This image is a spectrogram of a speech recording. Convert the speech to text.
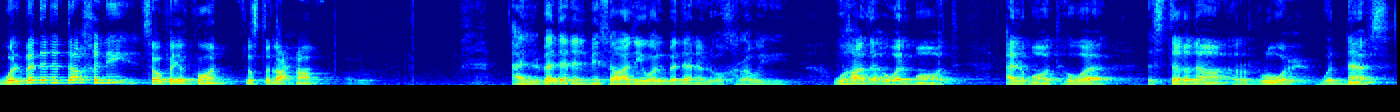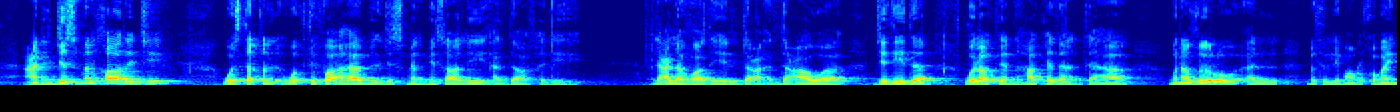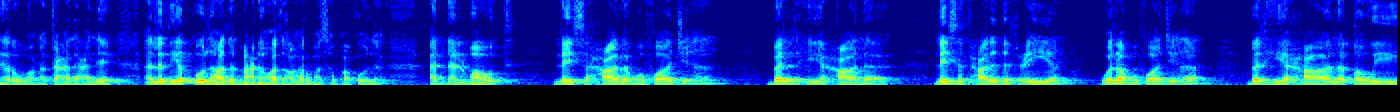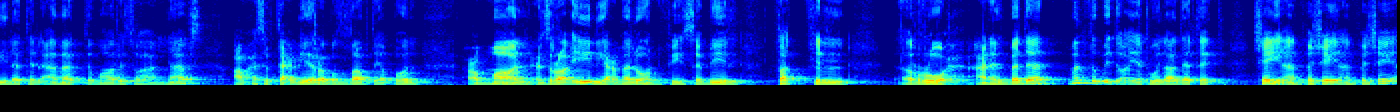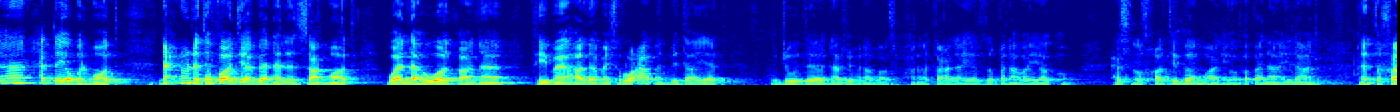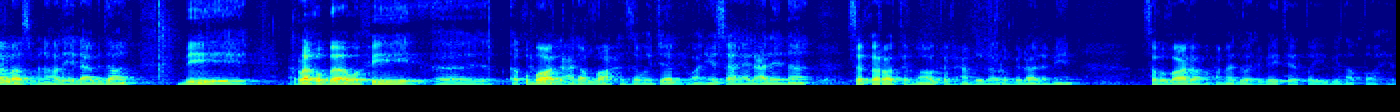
والبدن الداخلي سوف يكون في اصطلاحهم البدن المثالي والبدن الأخروي. وهذا هو الموت. الموت هو استغناء الروح والنفس عن الجسم الخارجي واستقل واكتفائها بالجسم المثالي الداخلي. لعله هذه الدعاوى جديدة ولكن هكذا انتهى منظر مثل الإمام الخميني رضوان الله تعالى عليه الذي يقول هذا المعنى وهذا آخر ما سوف أقوله. أن الموت ليس حالة مفاجئة بل هي حالة ليست حالة دفعية ولا مفاجئة بل هي حالة طويلة الأمد تمارسها النفس أو حسب تعبيره بالضبط. يقول عمال عزرائيل يعملون في سبيل فك الروح عن البدن منذ بداية ولادتك شيئا فشيئا فشيئا حتى يوم الموت. نحن نتفاجأ بأن الإنسان مات. وإلا هو كان فيما هذا مشروعا من بداية وجوده نرجو من الله سبحانه وتعالى يرزقنا وإياكم. حسن الخاتمة وأن يوفقنا إلى أن نتخلص من هذه الأبدان برغبة وفي آه، إقبال على الله عز وجل وأن يسهل علينا سكرات الموت. والحمد لله رب العالمين. صلى الله على محمد وآل بيته الطيبين الطاهرين.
